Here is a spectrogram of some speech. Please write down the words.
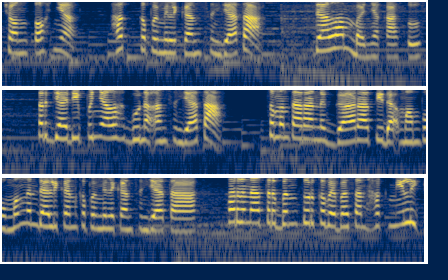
Contohnya, hak kepemilikan senjata. Dalam banyak kasus, terjadi penyalahgunaan senjata, sementara negara tidak mampu mengendalikan kepemilikan senjata karena terbentur kebebasan hak milik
